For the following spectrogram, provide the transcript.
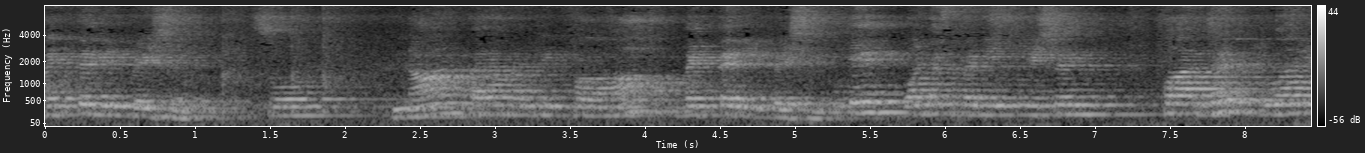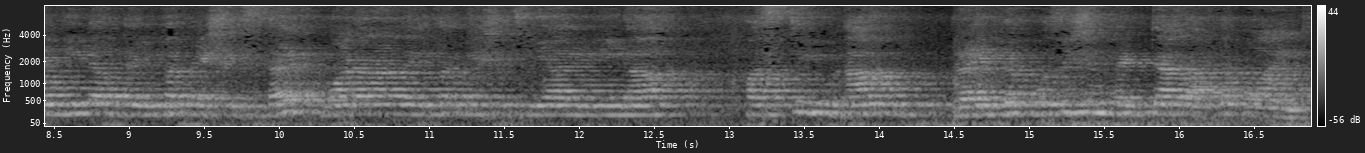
vector equation. So non-parametric form of vector equation. Okay, what is the equation? For that you are in need of the information that what are the informations we are in need of? Have write the position vector of the point.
